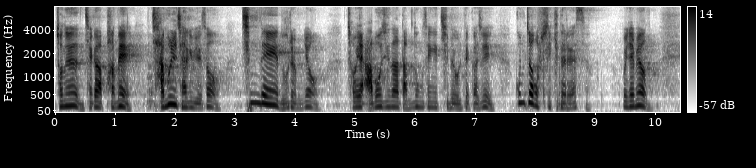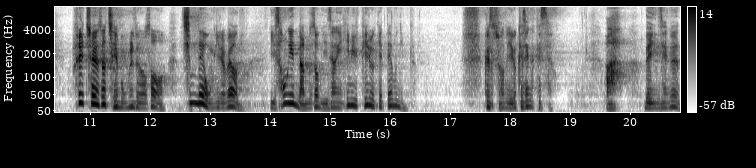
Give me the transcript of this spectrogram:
저는 제가 밤에 잠을 자기 위해서 침대에 누우려면요. 저희 아버지나 남동생이 집에 올 때까지 꼼짝없이 기다려야 했어요. 왜냐면 휠체어에서 제 몸을 들어서 침대에 옮기려면 이 성인 남성 이상의 힘이 필요했기 때문입니다. 그래서 저는 이렇게 생각했어요. 아, 내 인생은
